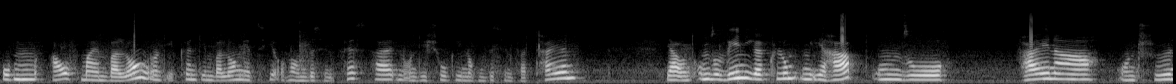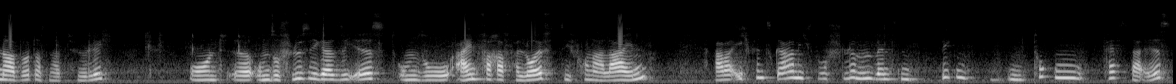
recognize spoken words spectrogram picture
oben auf meinen Ballon und ihr könnt den Ballon jetzt hier auch noch ein bisschen festhalten und die Schoki noch ein bisschen verteilen. Ja, und umso weniger Klumpen ihr habt, umso feiner und schöner wird das natürlich. Und äh, umso flüssiger sie ist, umso einfacher verläuft sie von allein. Aber ich finde es gar nicht so schlimm, wenn es ein, ein Tucken fester ist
